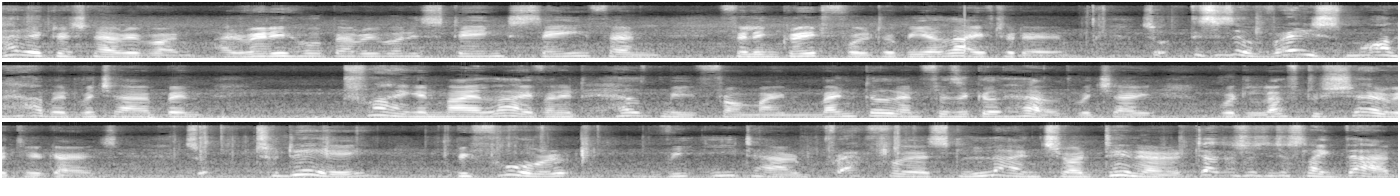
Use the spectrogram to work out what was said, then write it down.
Hare Krishna everyone. I really hope everyone is staying safe and feeling grateful to be alive today. So this is a very small habit which I have been trying in my life and it helped me from my mental and physical health which I would love to share with you guys. So today before we eat our breakfast, lunch or dinner, just, just, just like that,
